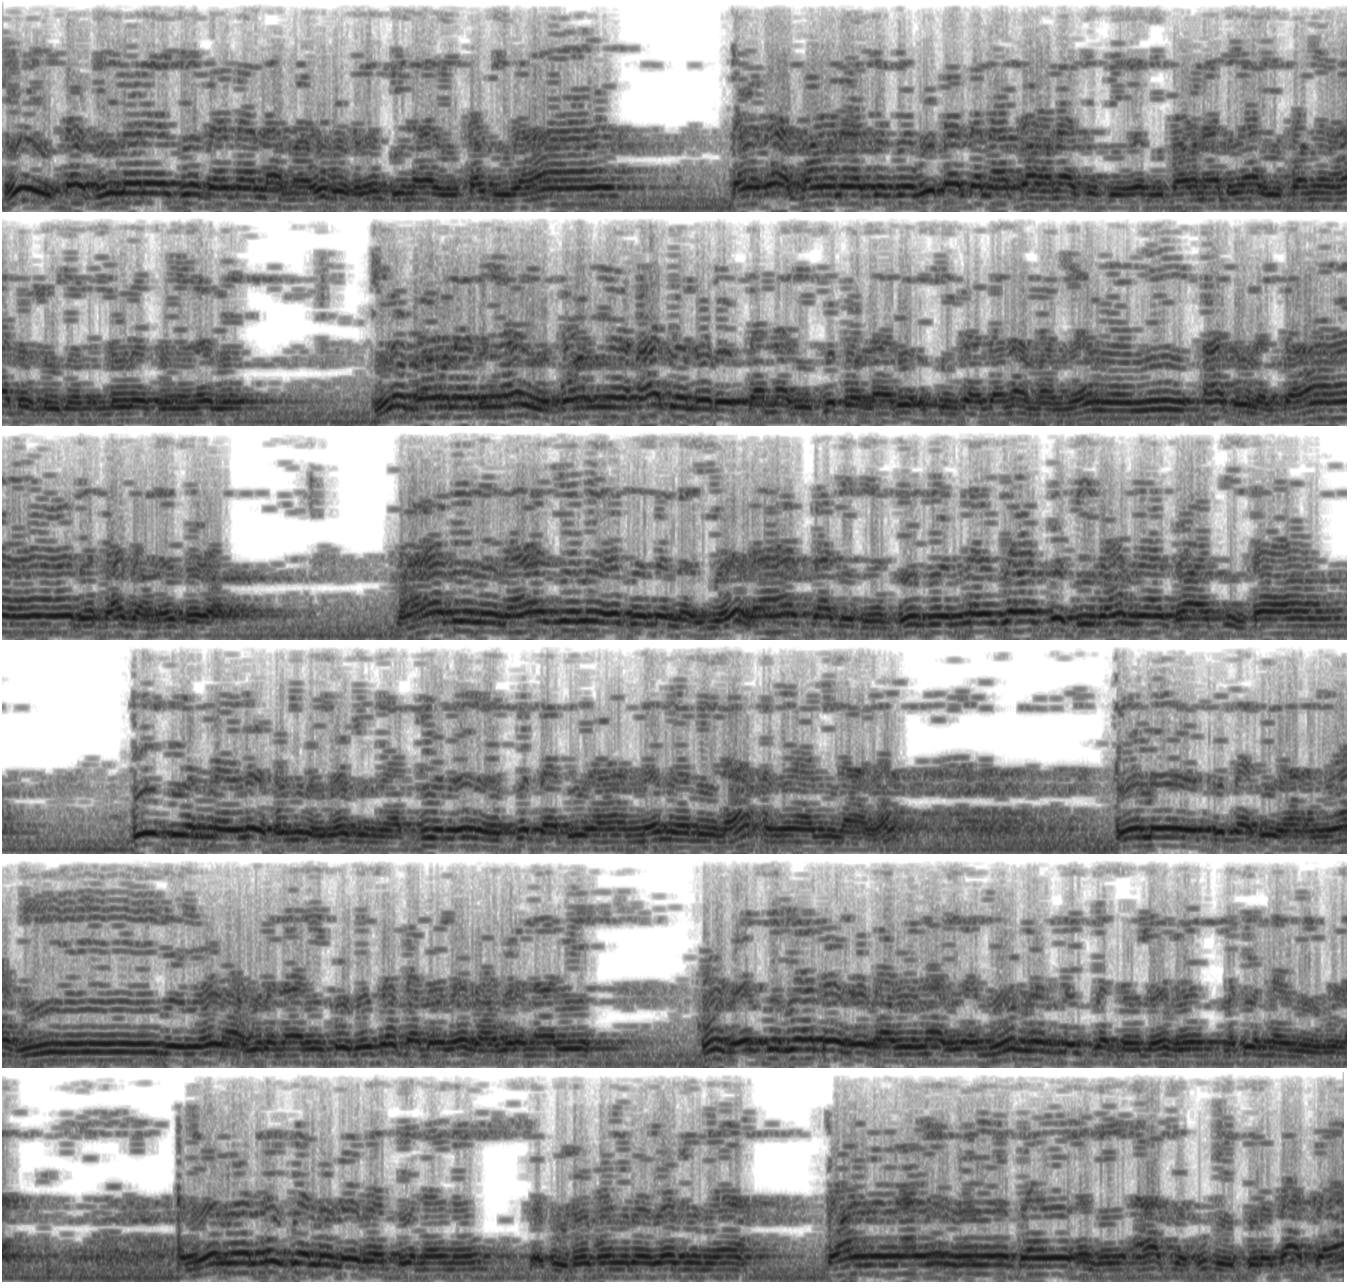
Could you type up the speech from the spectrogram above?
ဒီသောက်တည်လို့တဲ့အချိန်ကတည်းကမှာဥပဒေဒီနာတွေသောက်တည်ပါ သမထဘာဝနာဖြစ်ဖြစ်ဝိပဿနာဘာဝနာဖြစ်ဖြစ်အဲဒီဘာဝနာတရားဤပေါ်များအားထုတ်လို့ခြင်းလို့ပဲဆိုရင်လည်းဒီလိုဘာဝနာတရားကိုပေါ်များအားထုတ်လို့တဲ့သဏ္ဍာန်ကြီးဖြစ်ပေါ်လာတဲ့အချိန်ကာလမှာဉာဏ်ဉာဏ်ကြီးအားထုတ်လိုက်တာတဲ့ဒါကြောင့်လဲဆိုတော့မဟာတိနိနာရှင်၏အတုလည်းယောဂသတိဖြင့်ဒီဒီနိုင်ကြောင်းဖြစ်ပြီးတော်များစွာရှိတော်ဒီဒီနိုင်တဲ့ဘုန်းကြီးတို့ယောဂီများဒီနည်းရဲ့စိတ်တည်းဟာနည်းနည်းလေးလားအများကြီးလားလဲ ဒီလိုစိတ်တည်းဟာအများကြီးဒီယောဂဝေဒနာတွေကိုယ်သက်ပတ်တော်ယောဂဝေဒနာတွေကိုယ်သက်ဖြစ်ပြတဲ့ယောဂဝေဒနာတွေအမျိုးမျိုးနှိမ့်ချက်လို့လည်းမသိနိုင်ဘူးလားအမျိုးမျိုးနှိမ့်ချက်လို့လည်းသိနိုင်တယ်အခုလိုဘုန်းကြီးတို့ယောဂီများသွားရင်လည်းနေတိုင်းအနေအားဖြင့်ဥပိသုရကကံ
